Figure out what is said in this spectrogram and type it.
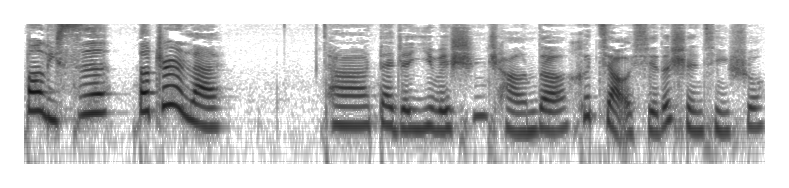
鲍里斯，到这儿来！他带着意味深长的和狡黠的神情说：“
